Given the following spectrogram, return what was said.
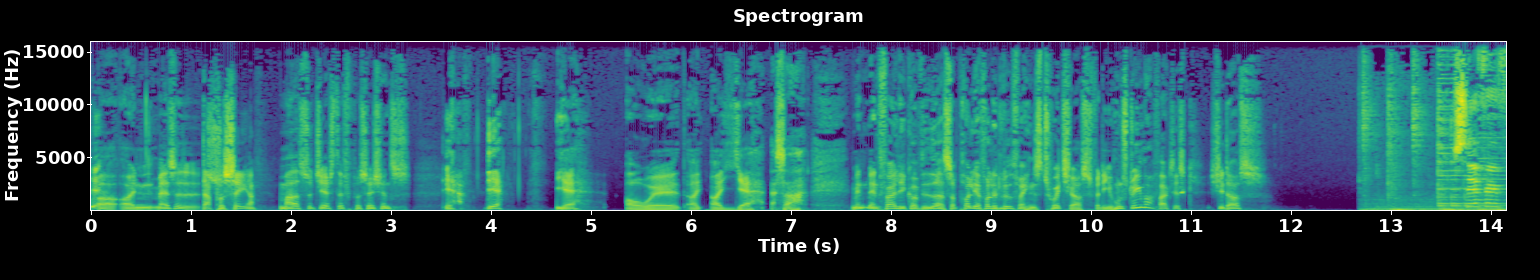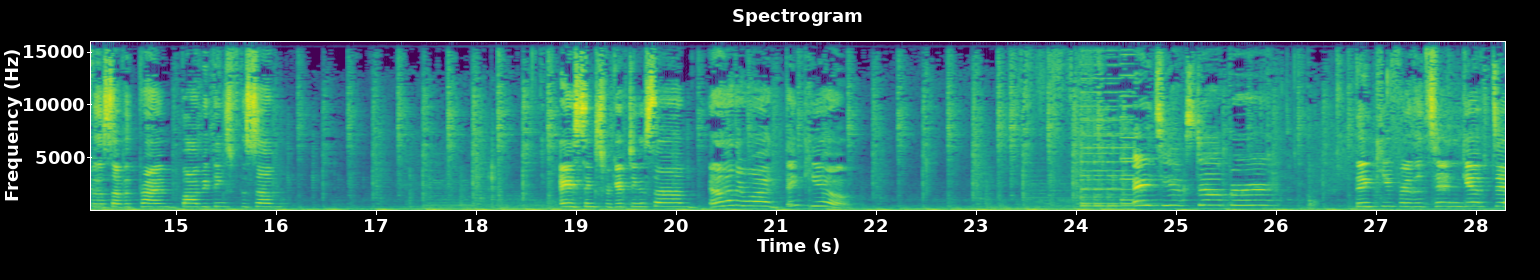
Ja. og, og en masse Der poserer. meget suggestive positions. Ja, ja. Ja, og, øh, og, og ja, altså... Men, men før jeg lige går videre, så prøv lige at få lidt lyd fra hendes Twitch også, fordi hun streamer faktisk. She does. Sniffer for the sub with Prime. Bobby, thanks for the sub. Ace, thanks for gifting a sub. And another one. Thank you. ATX Dapper. Thank you for the 10 gifted.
